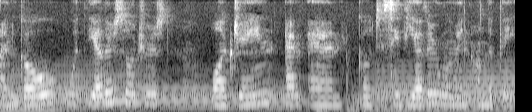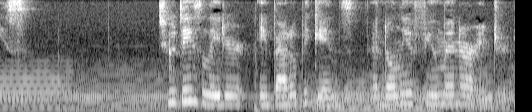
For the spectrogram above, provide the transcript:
and go with the other soldiers while Jane and Anne go to see the other women on the base. Two days later, a battle begins and only a few men are injured.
